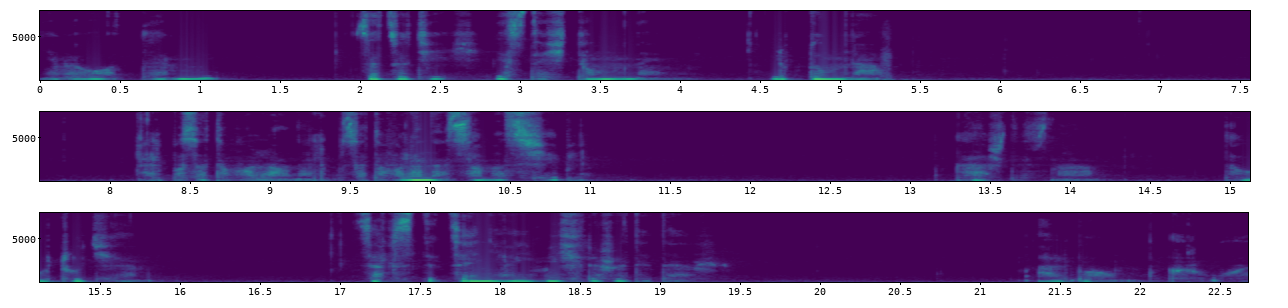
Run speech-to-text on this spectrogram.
Nie było tym, za co dziś jesteś dumny lub dumna. Albo zadowolony lub zadowolona sama z siebie. Każdy zna to uczucie zawstydzenia i myślę, że ty też. Albo kruchy,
